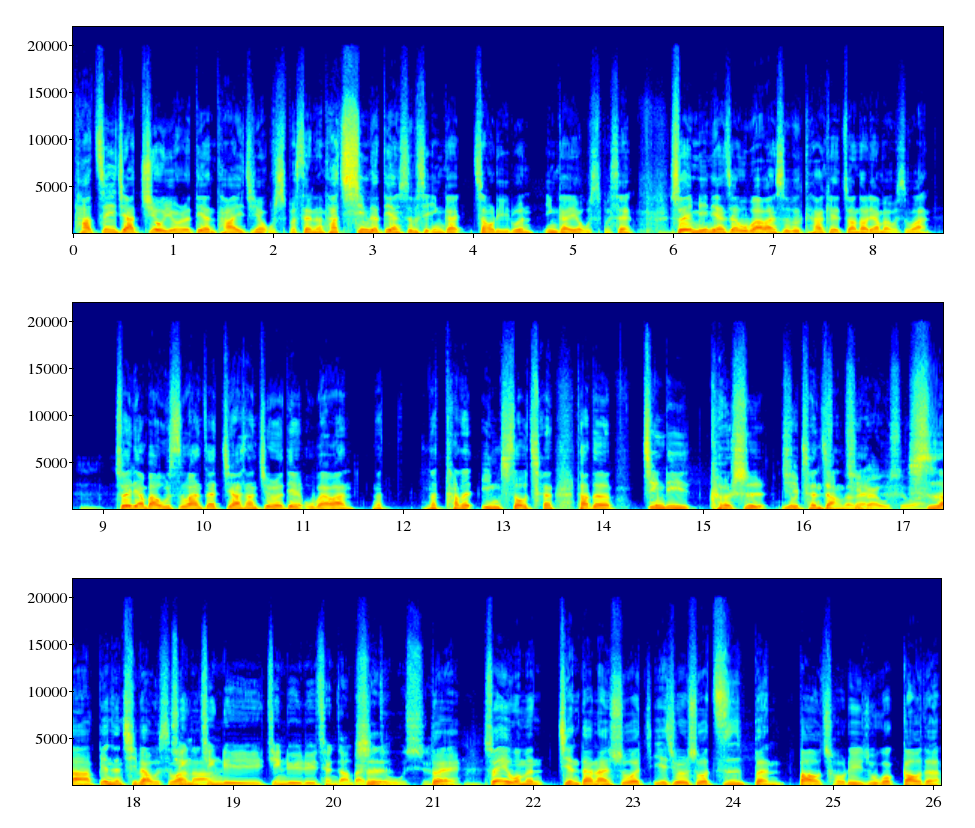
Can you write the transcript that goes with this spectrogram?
他这一家旧有的店他已经有五十 percent 了，他新的店是不是应该照理论应该有五十 percent？所以明年这五百万是不是他可以赚到两百五十万？所以两百五十万再加上旧的店五百万，那那他的营收成他的。净利可是有成长的，七百五十万是啊，变成七百五十万了。净利净利率成长百分之五十，对。嗯、所以，我们简单来说，也就是说，资本报酬率如果高的，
